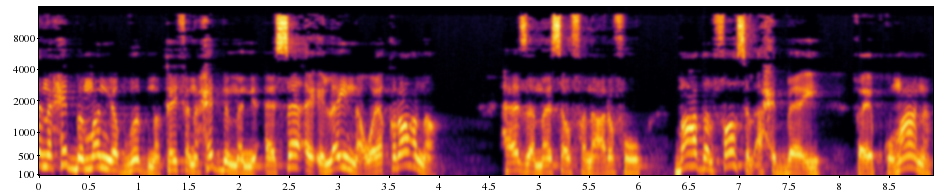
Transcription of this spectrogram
نحب من يبغضنا؟ كيف نحب من أساء إلينا ويكرهنا هذا ما سوف نعرفه بعد الفاصل أحبائي فيبقوا معنا.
